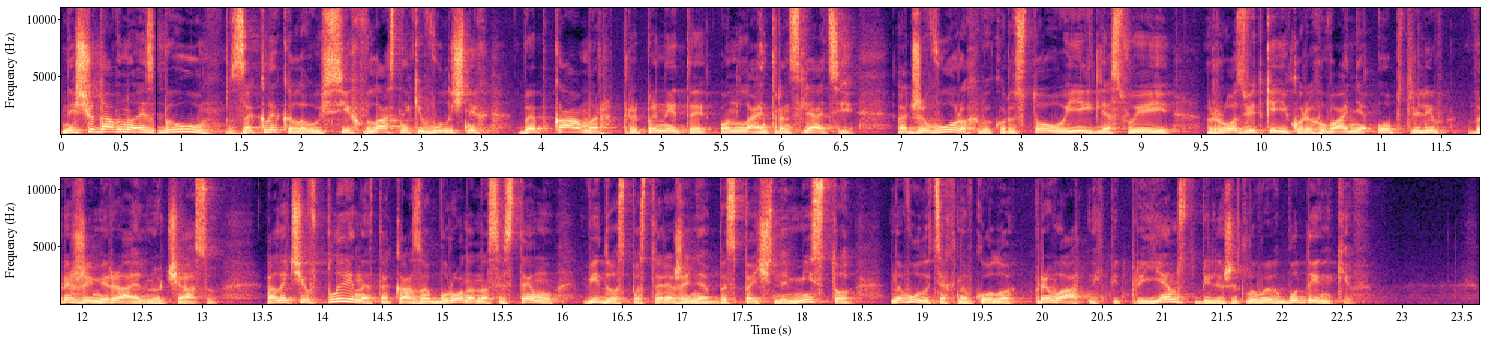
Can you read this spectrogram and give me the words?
Нещодавно СБУ закликала усіх власників вуличних веб-камер припинити онлайн-трансляції, адже ворог використовує їх для своєї розвідки і коригування обстрілів в режимі реального часу. Але чи вплине така заборона на систему відеоспостереження безпечне місто на вулицях навколо приватних підприємств біля житлових будинків?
